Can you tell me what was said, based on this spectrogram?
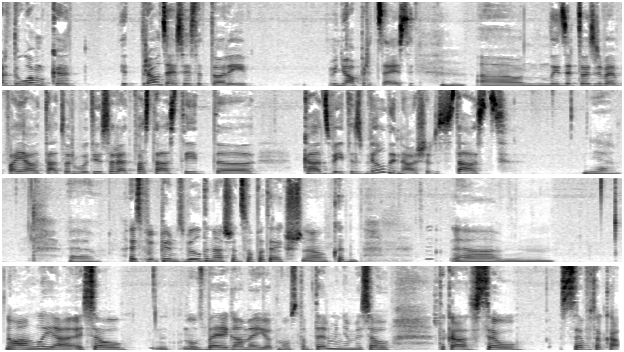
ar domu, ka, ja draudzēsies, tad tu arī viņu aprecēsi. Mm -hmm. uh, līdz ar to es gribēju pajautāt, varbūt jūs varētu pastāstīt, uh, kāds bija tas bildināšanas stāsts. Jā. Uh, es pirms bildināšanas vēl pateikšu, uh, kad um, no Anglijā es jau uz beigām ejot mūsu tam termiņam, es jau tā kā sev sev kā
